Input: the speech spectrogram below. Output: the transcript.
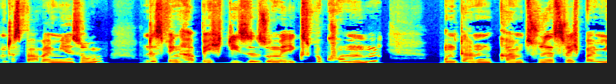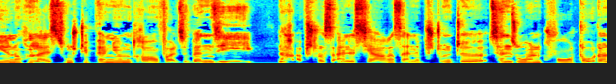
Und das war bei mir so. Und deswegen habe ich diese Summe X bekommen. Und dann kam zusätzlich bei mir noch ein Leistungsstipendium drauf. Also wenn Sie nach Abschluss eines Jahres eine bestimmte Zensurenquote oder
